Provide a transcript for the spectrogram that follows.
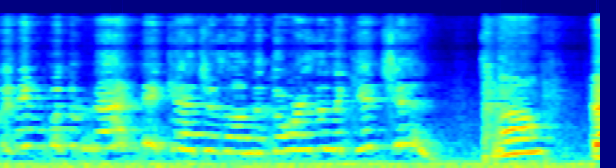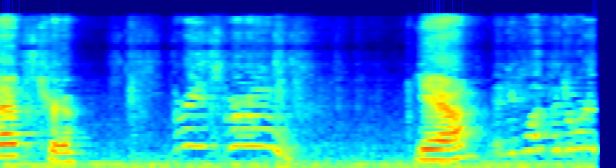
Couldn't even put the magnet catches on the doors in the kitchen. Well, that's true. Yeah, And you've let the doors,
